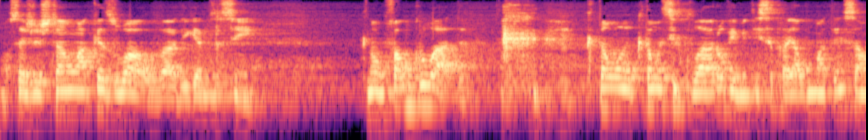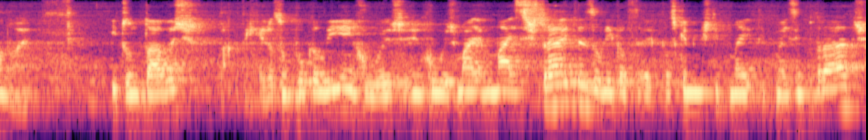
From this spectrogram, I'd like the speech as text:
ou seja, estão à casual, vá, digamos assim, que não falam croata, que estão, a, que estão a circular, obviamente isso atrai alguma atenção, não é? E tu notavas pá, eras um pouco ali em ruas, em ruas mais, mais estreitas, ali aqueles, aqueles caminhos tipo meio, tipo meio empedrados.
